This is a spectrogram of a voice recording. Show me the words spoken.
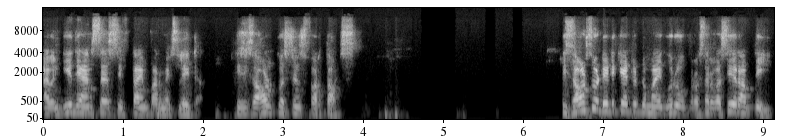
I will give the answers if time permits later. This is all questions for thoughts. It's also dedicated to my guru, Professor Wazir Abdi,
